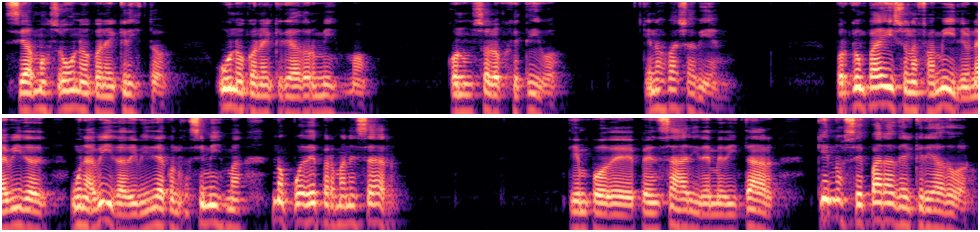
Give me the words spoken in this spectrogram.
Seamos uno con el Cristo, uno con el Creador mismo, con un solo objetivo, que nos vaya bien. Porque un país, una familia, una vida, una vida dividida contra sí misma no puede permanecer tiempo de pensar y de meditar, ¿qué nos separa del Creador?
